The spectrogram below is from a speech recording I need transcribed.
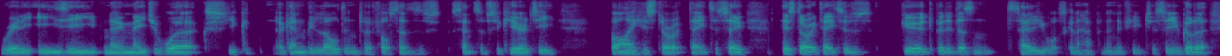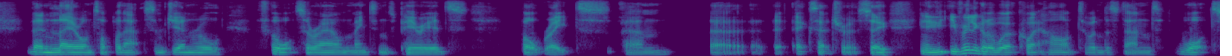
really easy, no major works, you could again be lulled into a false sense of security by historic data. So historic data is good, but it doesn't tell you what's going to happen in the future. So you've got to then layer on top of that some general thoughts around maintenance periods, fault rates, um, uh, etc. So you know you've really got to work quite hard to understand what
